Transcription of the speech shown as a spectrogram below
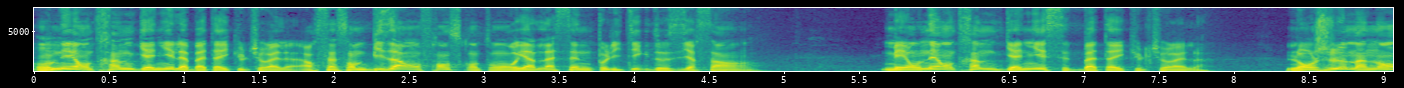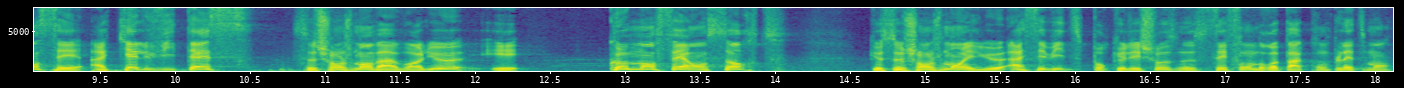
On est en train de gagner la bataille culturelle. Alors ça semble bizarre en France quand on regarde la scène politique de se dire ça. Hein. Mais on est en train de gagner cette bataille culturelle. L'enjeu maintenant, c'est à quelle vitesse ce changement va avoir lieu et comment faire en sorte que ce changement ait lieu assez vite pour que les choses ne s'effondrent pas complètement.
